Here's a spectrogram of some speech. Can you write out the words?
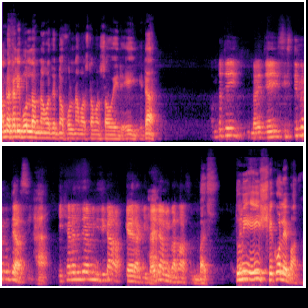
আমরা খালি বললাম না আমাদের নফল নামাজ টামাজ সহ এই- এই এটা। আমরা যেই মানে যেই সিস্টেমের মধ্যে আছি হ্যাঁ। এখানে যদি আমি নিজেকে আটকায় রাখি তাহলে আমি বাধা আছি। বাস। তুমি এই শেকলে বাধা।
